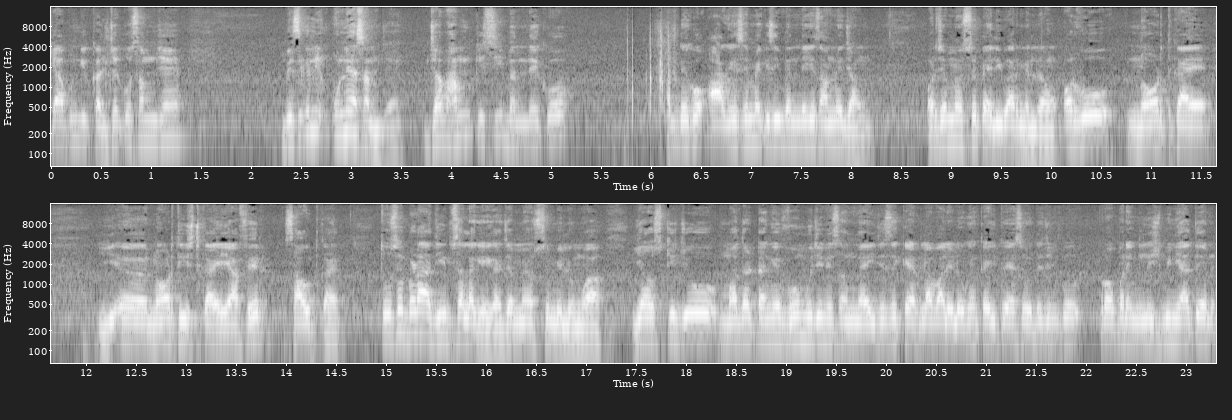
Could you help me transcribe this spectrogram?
कि आप उनके कल्चर को समझें। बेसिकली उन्हें समझें। जब हम किसी बंदे को अब देखो, आगे से मैं किसी बंदे के सामने जाऊँ और जब मैं उससे पहली बार मिल रहा हूँ और वो नॉर्थ का है नॉर्थ ईस्ट का है या फिर साउथ का है तो उसे बड़ा अजीब सा लगेगा जब मैं उससे मिलूँगा। या उसकी जो मदर टंग है, वो मुझे नहीं समझ में आई। जैसे केरला वाले लोग हैं, कई तो ऐसे होते हैं जिनको प्रॉपर इंग्लिश भी नहीं आती और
